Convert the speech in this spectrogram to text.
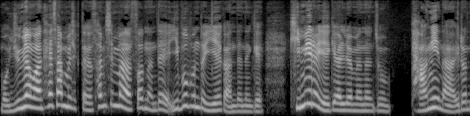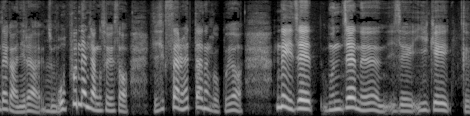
뭐 유명한 해산물 식당에서 30만 원 썼는데 이 부분도 이해가 안 되는 게 기밀을 얘기하려면은 좀 방이나 이런 데가 아니라 좀 음. 오픈된 장소에서 이제 식사를 했다는 거고요. 근데 이제 문제는 이제 이게 그,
